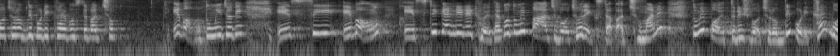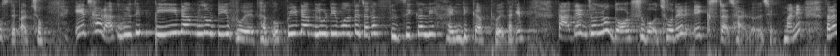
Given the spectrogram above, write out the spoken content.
বছর অবধি পরীক্ষায় বসতে পারছ। এবং তুমি যদি এসসি এবং এসটি ক্যান্ডিডেট হয়ে থাকো, তুমি পাঁচ বছর এক্সট্রা পাচ্ছ। মানে তুমি পঁয়ত্রিশ বছর অবধি পরীক্ষায় বসতে পারছ। এছাড়া তুমি যদি পিডাব্লিউডি হয়ে থাকো পিডাব্লিউডি বলতে যারা ফিজিক্যালি হ্যান্ডিক্যাপ্ট হয়ে থাকে, তাদের জন্য দশ বছরের এক্সট্রা ছাড় রয়েছে। মানে তারা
